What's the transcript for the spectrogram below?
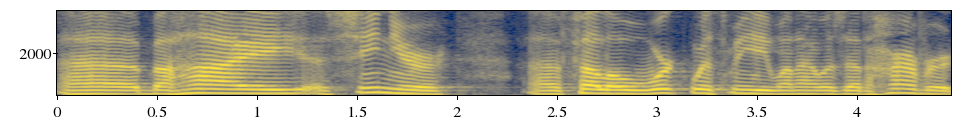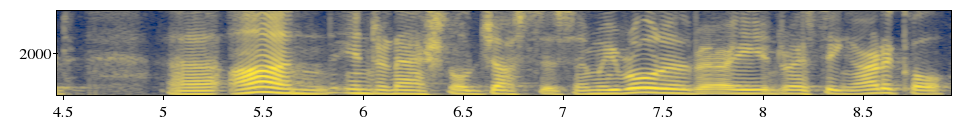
uh, Baha'i senior fellow work with me when I was at Harvard on international justice, and we wrote a very interesting article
